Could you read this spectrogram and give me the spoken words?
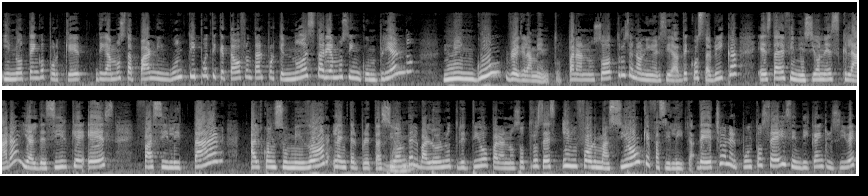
Y no tengo por qué, digamos, tapar ningún tipo de etiquetado frontal porque no estaríamos incumpliendo ningún reglamento. Para nosotros en la Universidad de Costa Rica esta definición es clara y al decir que es facilitar al consumidor la interpretación del valor nutritivo para nosotros es información que facilita. De hecho, en el punto 6 indica inclusive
